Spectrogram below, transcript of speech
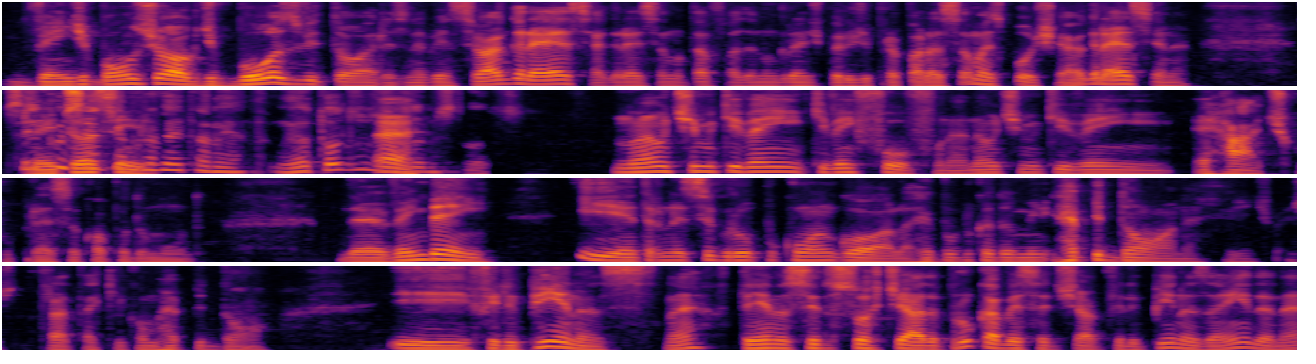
vem de bons jogos, de boas vitórias, né? Venceu a Grécia, a Grécia não tá fazendo um grande período de preparação, mas, poxa, é a Grécia, né? 100% então, assim, de aproveitamento, ganhou todos os é, todos. Não é um time que vem, que vem fofo, né? Não é um time que vem errático para essa Copa do Mundo. É, vem bem e entra nesse grupo com Angola, República Dominicana, Rapidon, né? A gente vai tratar aqui como Rapidon. E Filipinas, né? Tendo sido sorteado para o cabeça de chave Filipinas ainda, né?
